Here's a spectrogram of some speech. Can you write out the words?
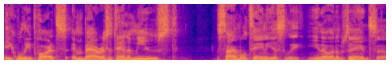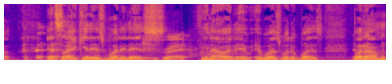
equally parts embarrassed and amused simultaneously. You know what I'm saying? So it's like it is what it is. Right. You know, it, it, it was what it was. But um,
